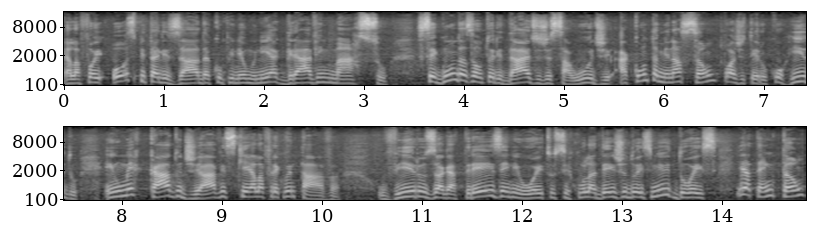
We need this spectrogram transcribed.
Ela foi hospitalizada com pneumonia grave em março. Segundo as autoridades de saúde, a contaminação pode ter ocorrido em um mercado de aves que ela frequentava. O vírus H3N8 circula desde 2002 e até então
